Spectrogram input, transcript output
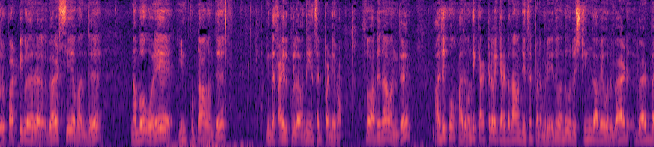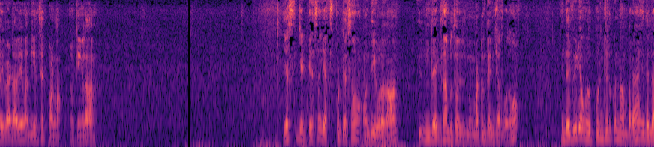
ஒரு பர்டிகுலர் வேர்ட்ஸையே வந்து நம்ம ஒரே இன்புட்டாக வந்து இந்த ஃபைலுக்குள்ளே வந்து இன்செர்ட் பண்ணிடுறோம். ஸோ அதுதான் வந்து அதுக்கும் அது வந்து கேரக்டர் பை கேரக்டர் தான் வந்து இன்சர்ட் பண்ண முடியும். இது வந்து ஒரு ஸ்ட்ரிங்காகவே ஒரு வேர்ட் வேர்ட் பை வேர்டாகவே வந்து இன்செர்ட் பண்ணலாம். ஓகேங்களா? எஃப் கெட்டேஸும் எஃப் புட்டேஸும் வந்து இவ்வளோ தான் இந்த எக்ஸாம்பிள்ஸ் மட்டும் தெரிஞ்சால் போதும். இந்த வீடியோ உங்களுக்கு புரிஞ்சிருக்குன்னு நம்புறேன். இதில்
